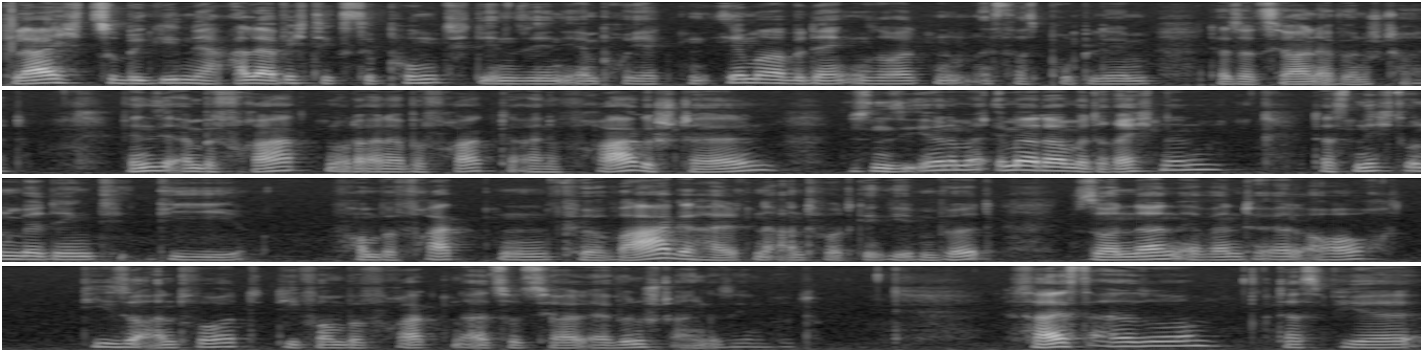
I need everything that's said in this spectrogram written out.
Gleich zu Beginn der allerwichtigste Punkt, den Sie in Ihren Projekten immer bedenken sollten, ist das Problem der sozialen Erwünschtheit. Wenn Sie einem Befragten oder einer Befragte eine Frage stellen, müssen Sie immer damit rechnen, dass nicht unbedingt die vom Befragten für wahr gehaltene Antwort gegeben wird, sondern eventuell auch diese Antwort, die vom Befragten als sozial erwünscht angesehen wird. Das heißt also, dass wir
